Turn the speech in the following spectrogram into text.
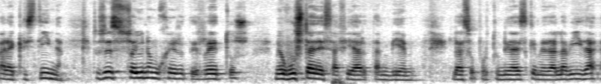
para Cristina. Entonces soy una mujer de retos, me gusta desafiar también las oportunidades que me da la vida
